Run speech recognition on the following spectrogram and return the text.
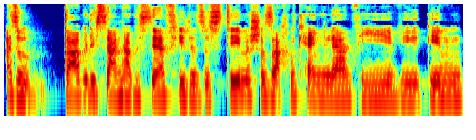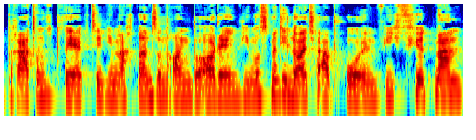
Also da würde ich sagen, habe ich sehr viele systemische Sachen kennengelernt, wie wie gehen Beratungsprojekte, wie macht man so ein Onboarding, wie muss man die Leute abholen, wie führt man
